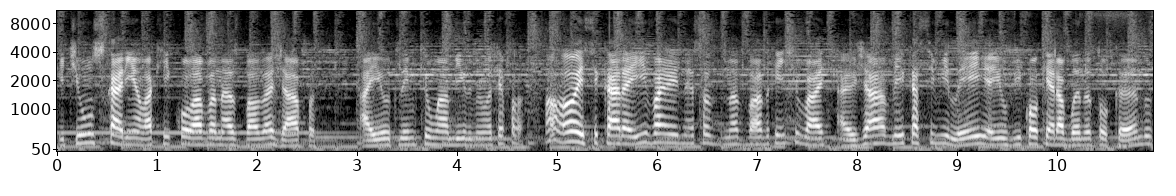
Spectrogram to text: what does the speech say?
e tinha uns carinha lá que colava nas balas japa. Aí eu lembro que um amigo do meu até falou, ó, oh, esse cara aí vai nessas nas baladas que a gente vai. Aí eu já meio que assimilei, aí eu vi qual que era a banda tocando,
